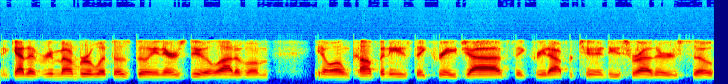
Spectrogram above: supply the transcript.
you got to remember what those billionaires do. A lot of them, you know, own companies. They create jobs. They create opportunities for others. So.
